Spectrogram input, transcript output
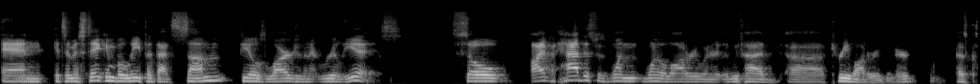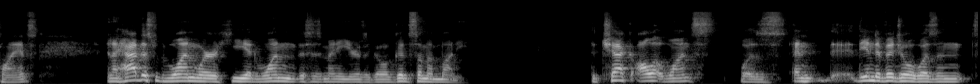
and it's a mistaken belief that that sum feels larger than it really is. So I've had this with one one of the lottery winners. We've had uh, three lottery winners as clients, and I had this with one where he had won, this is many years ago, a good sum of money. The check all at once was, and the individual wasn't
